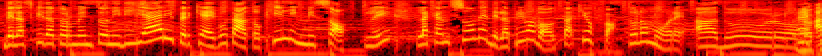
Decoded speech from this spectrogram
della sfida Tormentoni di ieri perché hai votato Killing Me Softly, la canzone della prima volta che ho fatto l'amore. Adoro. Ecco. Ha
